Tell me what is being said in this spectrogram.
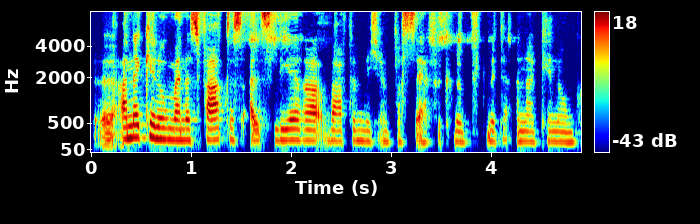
äh, Anerkennung meines Vaters als Lehrer war für mich einfach sehr verknüpft mit der Anerkennung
